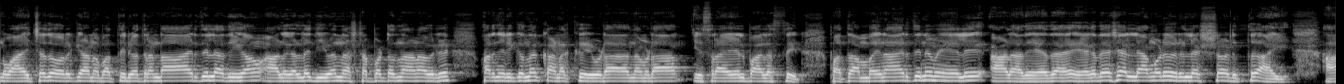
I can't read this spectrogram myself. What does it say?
വായിച്ചത് ഓർക്കുകയാണ്. പത്ത് ഇരുപത്തിരണ്ടായിരത്തിലധികം ആളുകളുടെ ജീവൻ നഷ്ടപ്പെട്ടെന്നാണ് അവർ പറഞ്ഞിരിക്കുന്ന കണക്ക്. ഇവിടെ നമ്മുടെ ഇസ്രായേൽ പാലസ്തീൻ. പത്ത് അമ്പതിനായിരത്തിന് മേൽ ആൾ അത് ഏകദേശം എല്ലാം കൂടി ഒരു ലക്ഷം അടുത്ത് ആയി. ആ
